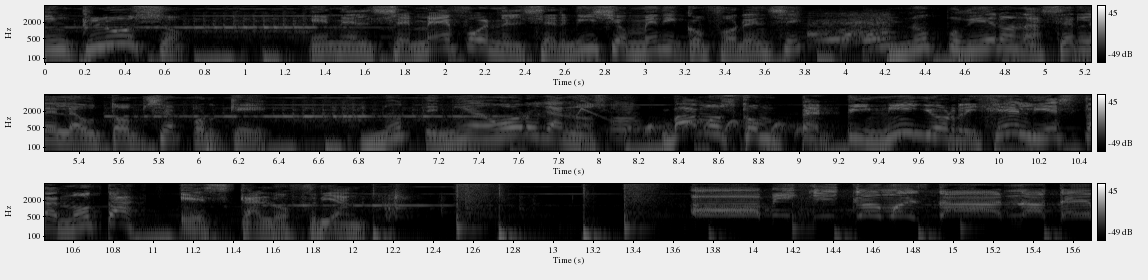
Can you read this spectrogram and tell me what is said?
Incluso en el CEMEFO, en el Servicio Médico Forense, no pudieron hacerle la autopsia porque no tenía órganos. Vamos con Pepinillo Rigel y esta nota escalofriante. Oh, Miki, ¿cómo estás? No te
